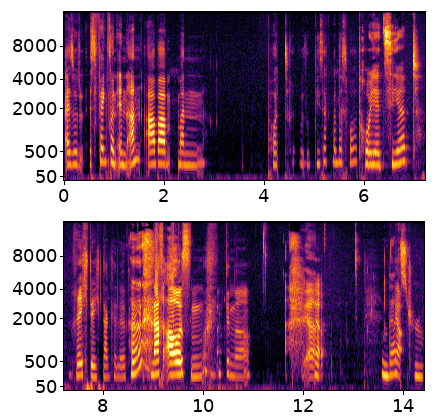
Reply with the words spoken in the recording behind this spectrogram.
Also es fängt von innen an, aber man wie sagt man das Wort? Projiziert. Richtig, danke, Liv. Nach außen. genau. Ja. Ja. That's true.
